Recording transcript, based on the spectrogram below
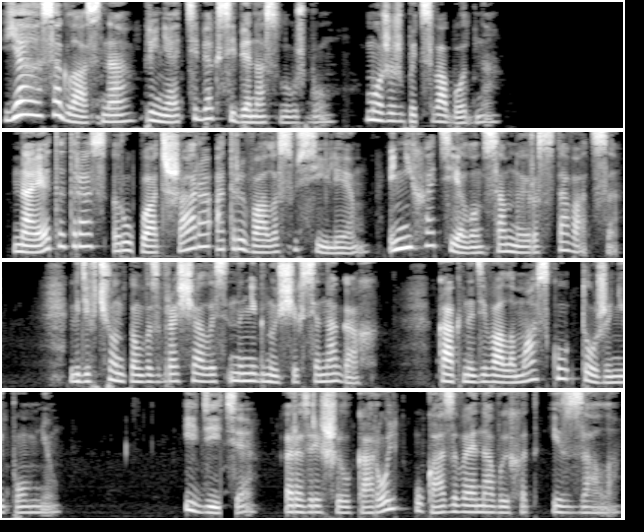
«Я согласна принять тебя к себе на службу. Можешь быть свободна». На этот раз руку от шара отрывала с усилием. Не хотел он со мной расставаться. К девчонкам возвращалась на негнущихся ногах. Как надевала маску, тоже не помню. «Идите», разрешил король, указывая на выход из зала.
